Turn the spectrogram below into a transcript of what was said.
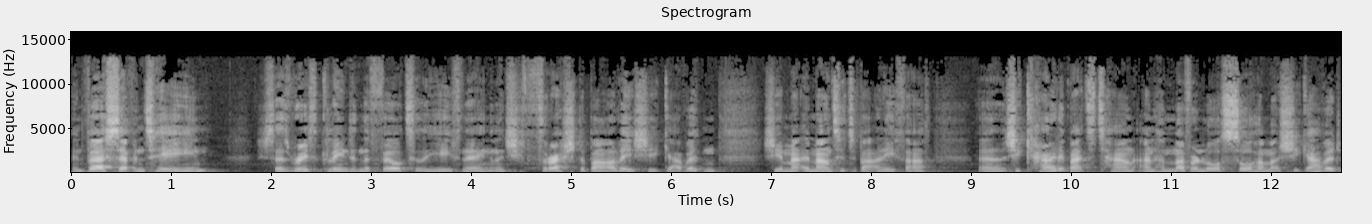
in verse 17, she says, Ruth gleaned in the field till the evening, and then she threshed the barley she gathered, and she amounted to about an ephah. And she carried it back to town, and her mother in law saw how much she gathered.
